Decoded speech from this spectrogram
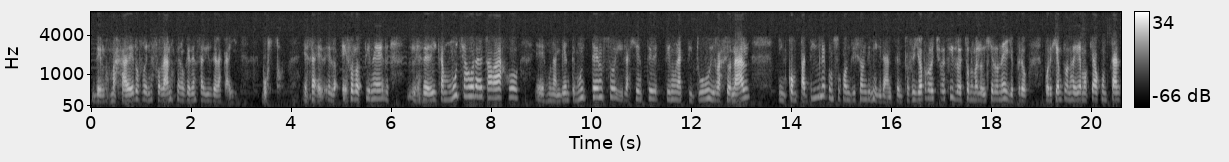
de los majaderos venezolanos que no quieren salir de la calle. Busto. eso los tiene, les dedican muchas horas de trabajo, es un ambiente muy tenso y la gente tiene una actitud irracional incompatible con su condición de inmigrante. Entonces yo aprovecho de decirlo, esto no me lo dijeron ellos, pero por ejemplo nos habíamos quedado juntar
